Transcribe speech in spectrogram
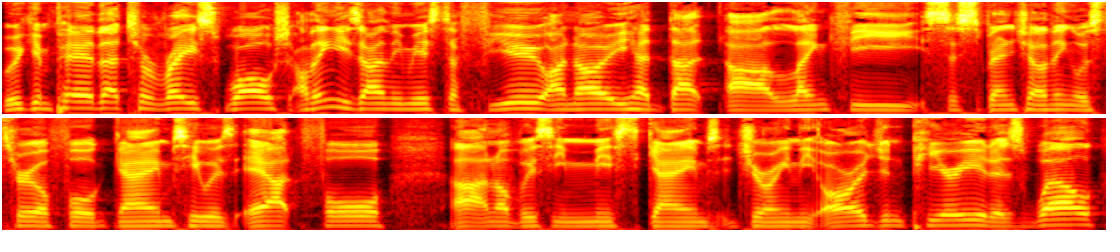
We compare that to Reece Walsh. I think he's only missed a few. I know he had that uh, lengthy suspension. I think it was three or four games he was out for, uh, and obviously missed games during the Origin period as well.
